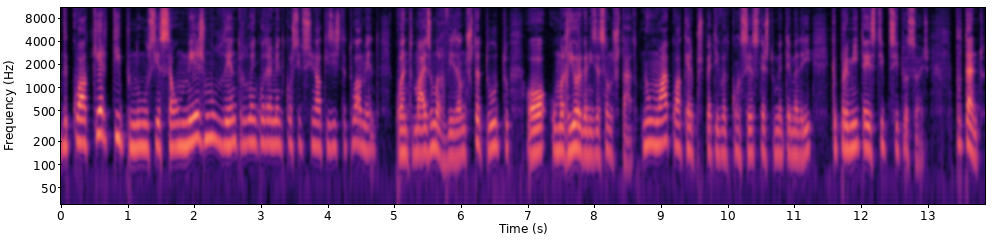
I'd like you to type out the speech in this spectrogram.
de qualquer tipo de negociação, mesmo dentro do enquadramento constitucional que existe atualmente, quanto mais uma revisão do Estatuto ou uma reorganização do Estado. Não há qualquer perspectiva de consenso neste momento em Madrid que permita esse tipo de situações. Portanto,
